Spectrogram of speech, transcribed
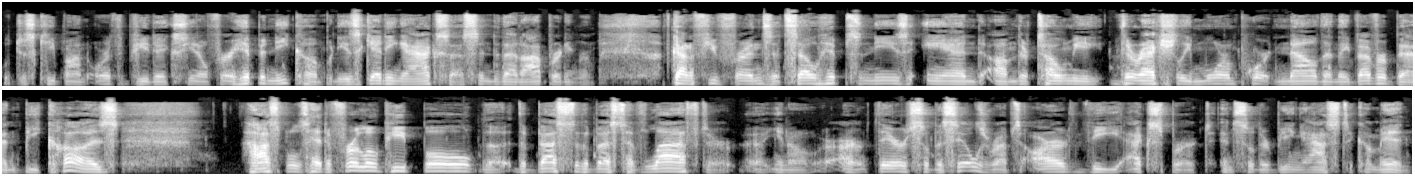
we'll just keep on orthopedics, you know, for a hip and knee company is getting access into that operating room. I've got a few friends that sell hips and knees, and um, they're telling me they're actually more important now than they've ever been because hospitals had to furlough people the the best of the best have left or uh, you know aren't there so the sales reps are the expert and so they're being asked to come in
